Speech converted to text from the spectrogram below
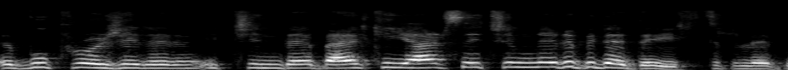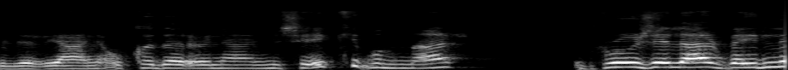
e, bu projelerin içinde belki yer seçimleri bile değiştirilebilir. Yani o kadar önemli şey ki bunlar projeler belli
